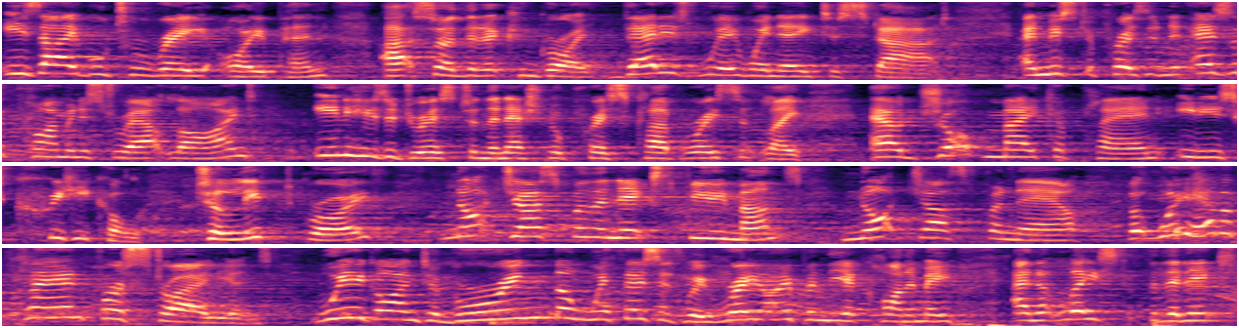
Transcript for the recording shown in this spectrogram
is able to reopen uh, so that it can grow, that is where we need to start. And, Mr President, as the Prime Minister outlined, in his address to the National Press Club recently, our job maker plan it is critical to lift growth, not just for the next few months, not just for now, but we have a plan for Australians. We're going to bring them with us as we reopen the economy, and at least for the next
